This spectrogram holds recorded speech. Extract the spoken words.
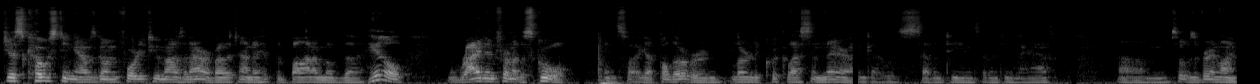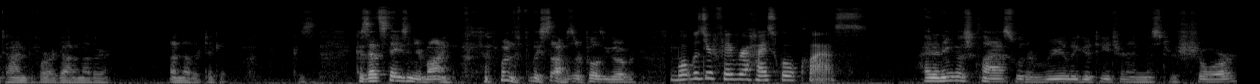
Just coasting, I was going 42 miles an hour by the time I hit the bottom of the hill, right in front of the school. And so I got pulled over and learned a quick lesson there. I think I was 17, 17 and a half. Um, so it was a very long time before I got another another ticket. Because that stays in your mind when the police officer pulls you over. What was your favorite high school class? I had an English class with a really good teacher named Mr. Shore.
